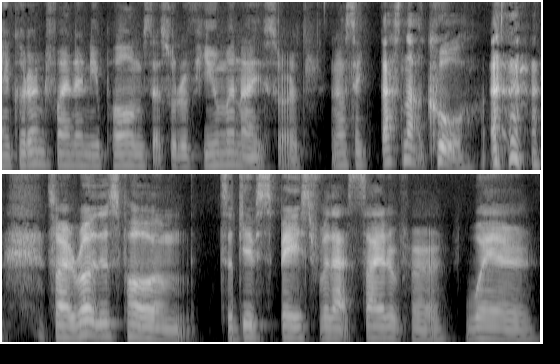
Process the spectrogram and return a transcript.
I couldn't find any poems that sort of humanize her. And I was like, that's not cool. so I wrote this poem to give space for that side of her where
